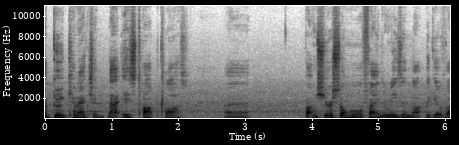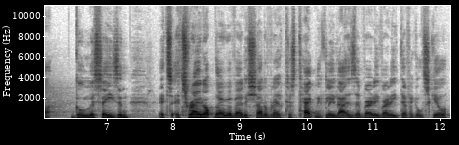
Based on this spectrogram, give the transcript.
a good connection. That is top class. Uh, but I'm sure someone will find a reason not to give that goal this season it's it's right up there without a shot of it because technically that is a very very difficult skill.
